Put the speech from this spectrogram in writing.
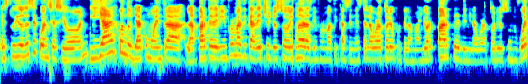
estudios de secuenciación y ya cuando ya como entra la parte de bioinformática, de hecho yo soy una de las bioinformáticas en este laboratorio porque la mayor parte de mi laboratorio son web.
